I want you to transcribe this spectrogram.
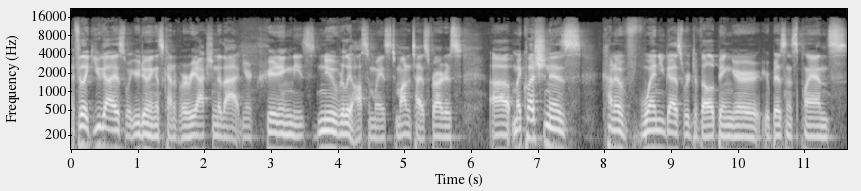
I feel like you guys, what you're doing is kind of a reaction to that, and you're creating these new, really awesome ways to monetize for artists. Uh, my question is kind of when you guys were developing your, your business plans,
